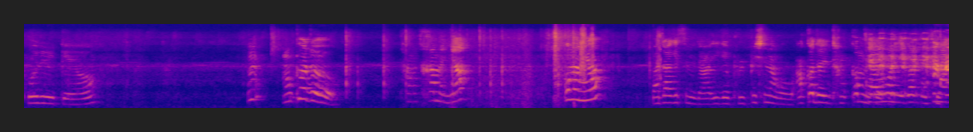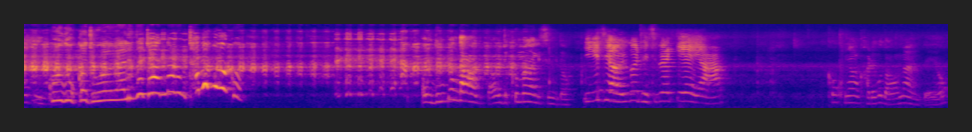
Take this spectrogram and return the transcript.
보여드릴게요. 응? 안 켜져요. 잠- 잠깐만요. 잠깐만요. 맞아 하겠습니다. 이게 불빛이 나고 아까 전에 잠깐만 자, 이번 이걸 대신하겠습니다. 구독과 좋아요 알림 설정 안 누르면 잡아먹을 거야. 어, 눈병 당하겠다. 어, 이제 그만하겠습니다. 이게 제 얼굴 대신할게요. 그거 그냥 가리고 나오면 안 돼요.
